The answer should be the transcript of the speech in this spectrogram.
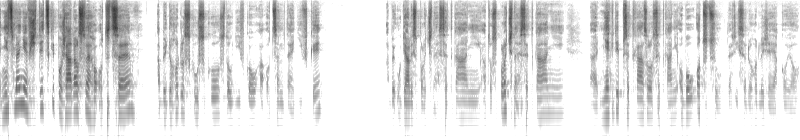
Nicméně vždycky požádal svého otce, aby dohodl schůzku s tou dívkou a otcem té dívky, aby udělali společné setkání a to společné setkání někdy předcházelo setkání obou otců, kteří se dohodli, že jako jo.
